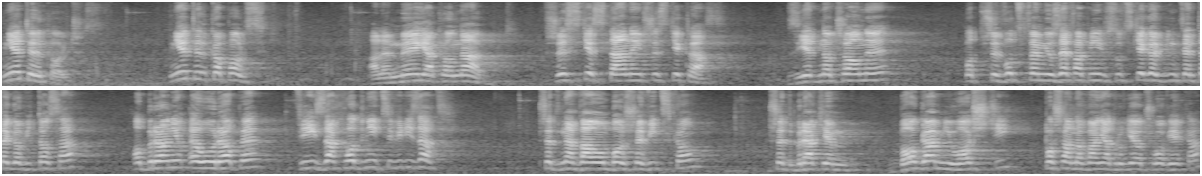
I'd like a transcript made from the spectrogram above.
nie tylko ojczyzn, nie tylko Polski, ale my jako naród, wszystkie stany i wszystkie klasy, zjednoczony pod przywództwem Józefa Piłsudskiego i Wincentego Witosa, obronił Europę w jej zachodniej cywilizacji przed nawałą bolszewicką, przed brakiem Boga, miłości, poszanowania drugiego człowieka,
